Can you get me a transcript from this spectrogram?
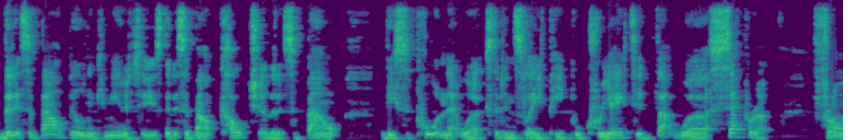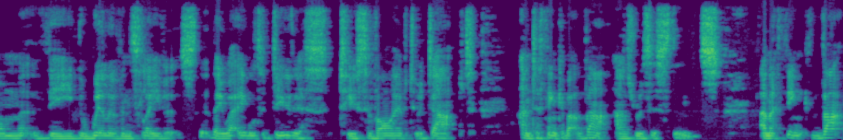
that it's about building communities, that it's about culture, that it's about the support networks that enslaved people created that were separate from the, the will of enslavers, that they were able to do this to survive, to adapt, and to think about that as resistance. And I think that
